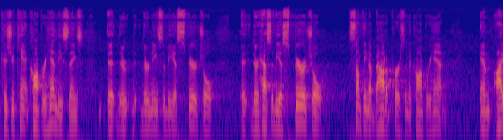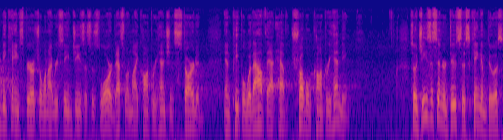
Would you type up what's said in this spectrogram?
because you can't comprehend these things. Uh, there, there needs to be a spiritual, uh, there has to be a spiritual something about a person to comprehend. And I became spiritual when I received Jesus as Lord. That's when my comprehension started. And people without that have trouble comprehending. So Jesus introduced this kingdom to us.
